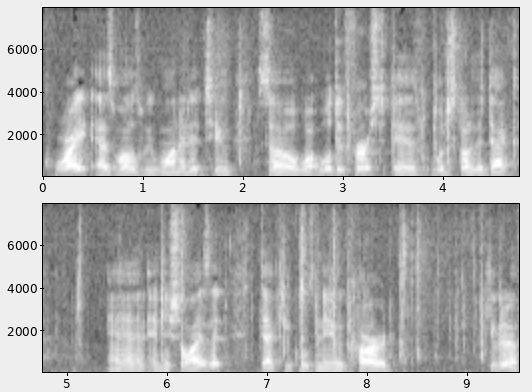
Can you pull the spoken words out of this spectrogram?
quite as well as we wanted it to. So what we'll do first is we'll just go to the deck and initialize it. Deck equals new card. Give it a,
